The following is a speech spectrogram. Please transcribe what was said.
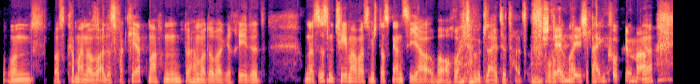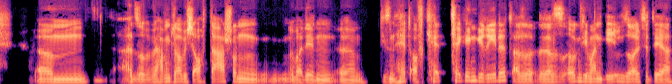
Und was kann man also alles verkehrt machen? Da haben wir drüber geredet. Und das ist ein Thema, was mich das ganze Jahr über auch weiter begleitet hat. Ständig. ich reingucke, immer. Ja, ähm, also wir haben, glaube ich, auch da schon über den äh, diesen Head of Tagging geredet, also dass es irgendjemand geben sollte, der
